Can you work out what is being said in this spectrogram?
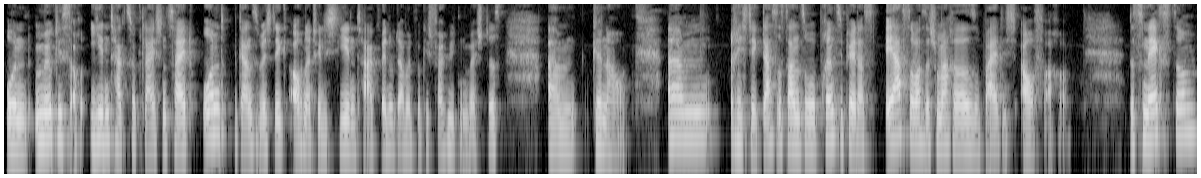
und möglichst auch jeden Tag zur gleichen Zeit und ganz wichtig auch natürlich jeden Tag, wenn du damit wirklich verhüten möchtest. Ähm, genau, ähm, richtig. Das ist dann so prinzipiell das erste, was ich mache, sobald ich aufwache. Das nächste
